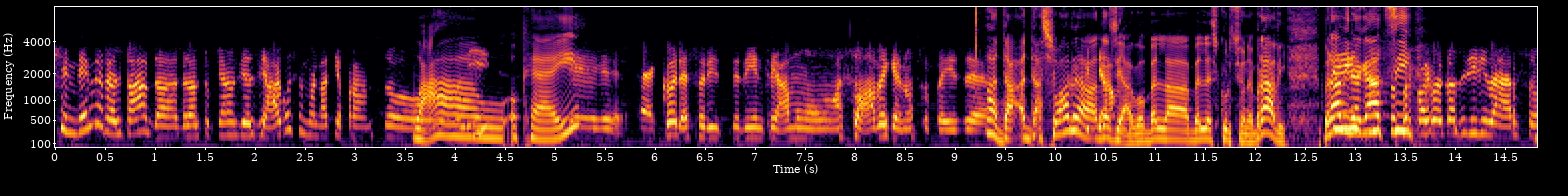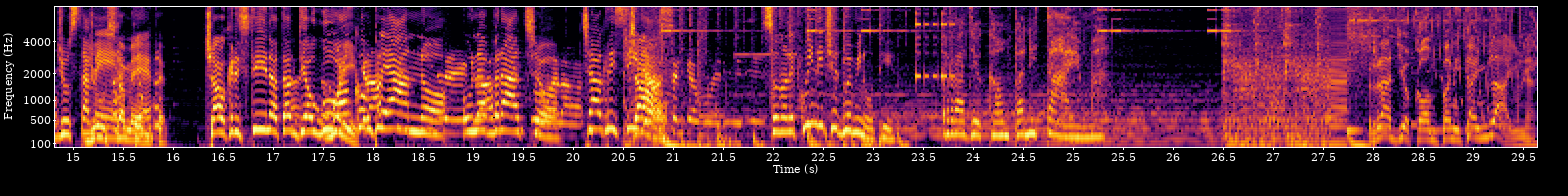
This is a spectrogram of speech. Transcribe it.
scendendo in realtà da- dall'altopiano di Asiago, siamo andati a pranzo lì. Wow, ok. E, ecco, adesso ri- rientriamo a Soave, che è il nostro paese. Ah, da, da Soave ad. Asiago, bella, bella escursione. Bravi, bravi Sì, ragazzi. Per fare qualcosa di diverso. Giustamente. Giustamente. Ciao Cristina, tanti auguri. Buon compleanno, mille, un abbraccio. ancora. Ciao Cristina. Ciao. Grazie anche a voi, arrivederci. Sono le 15 e 2 minuti. Radio Company Time. Radio Company Timeline.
